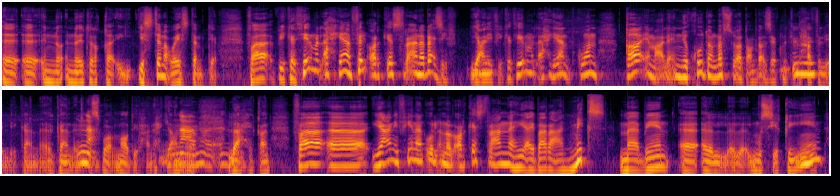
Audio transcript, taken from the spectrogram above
آه، إنه إنه يتلقى يستمع ويستمتع. ففي كثير من الأحيان في الأوركسترا أنا بعزف. يعني في كثير من الأحيان بكون قائم على إني قودهم نفس الوقت عم بعزف مثل الحفل اللي كان كان نعم. الأسبوع الماضي حنحكي عنه نعم. لاحقا. ف يعني فينا نقول إنه الأوركسترا عندنا هي عبارة عن mix ما بين الموسيقيين آه،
